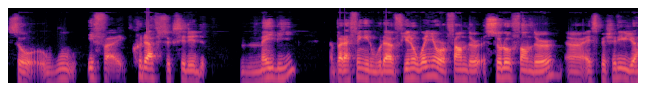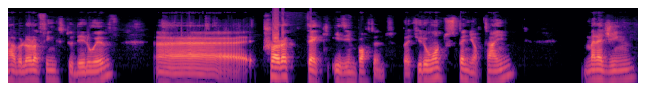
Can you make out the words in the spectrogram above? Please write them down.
So if I could have succeeded, maybe, but I think it would have. You know, when you're a founder, a solo founder, uh, especially, you have a lot of things to deal with. Uh, product tech is important, but you don't want to spend your time managing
